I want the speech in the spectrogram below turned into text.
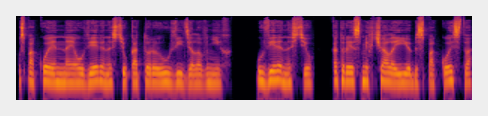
успокоенная уверенностью, которую увидела в них. Уверенностью, которая смягчала ее беспокойство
